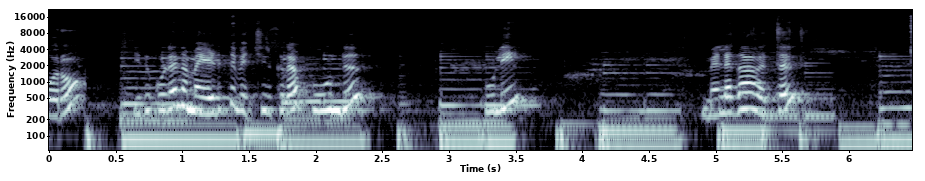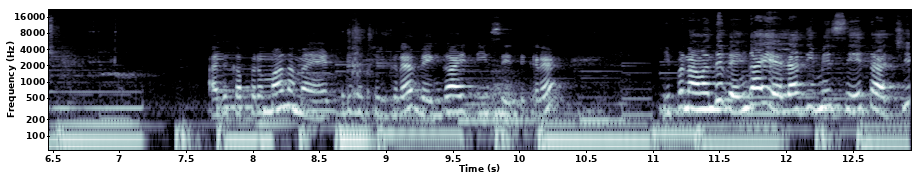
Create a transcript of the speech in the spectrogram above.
போகிறோம் இது கூட நம்ம எடுத்து வச்சிருக்கிற பூண்டு புளி மிளகா வத்தல். அதுக்கப்புறமா நம்ம எடுத்து வச்சிருக்கிற வெங்காயத்தையும் சேர்த்துக்கிறேன். இப்போ நான் வந்து வெங்காயம் எல்லாத்தையுமே சேர்த்தாச்சு.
